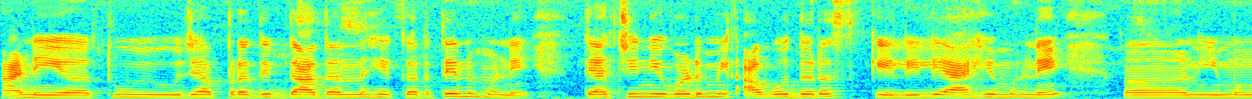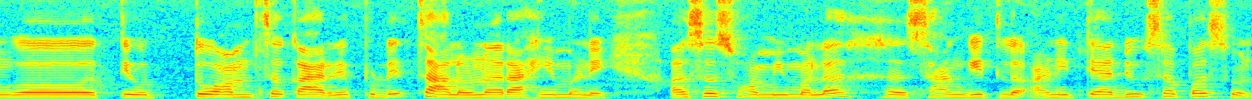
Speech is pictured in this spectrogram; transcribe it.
आणि तू ज्या प्रदीप दादांना हे करते ना म्हणे त्याची निवड मी अगोदरच केलेली आहे म्हणे. आणि मग तो तो आमचं कार्य पुढे चालवणार आहे म्हणे असं स्वामी मला सांगितलं. आणि त्या दिवसापासून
